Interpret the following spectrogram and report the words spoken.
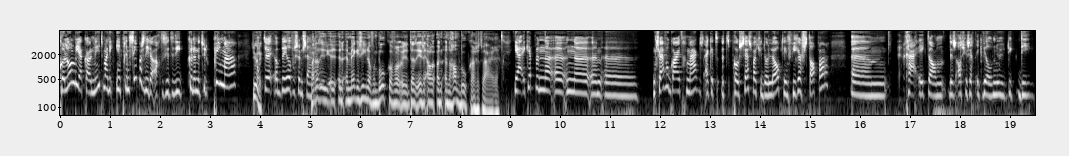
Colombia kan niet, maar die in principes die erachter zitten, die kunnen natuurlijk prima op de, op de Hilversum zijn. Maar dat is een, een, magazine of een boek? Of dat is een, een handboek als het ware? Ja, ik heb een, een, een, een, travel guide gemaakt. Dus eigenlijk het, het proces wat je doorloopt in vier stappen. Um, ga ik dan, dus als je zegt ik wil nu die, die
